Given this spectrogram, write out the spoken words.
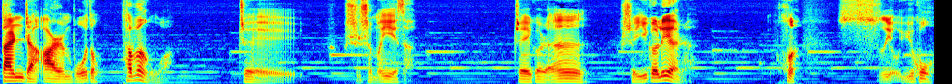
单战二人不动，他问我：“这是什么意思？”这个人是一个猎人。哼，死有余辜。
